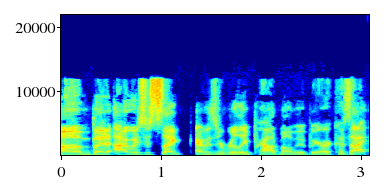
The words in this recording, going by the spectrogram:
Um, but I was just like, I was a really proud mama bear because I,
